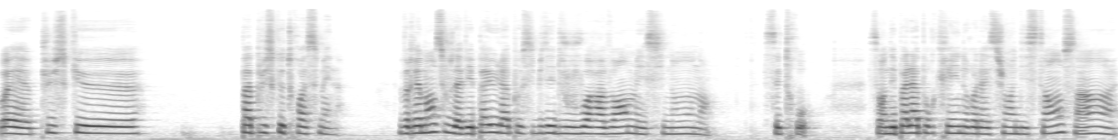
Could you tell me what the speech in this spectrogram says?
ouais, plus que... pas plus que trois semaines. Vraiment, si vous n'avez pas eu la possibilité de vous voir avant, mais sinon, non, c'est trop. Ça, on n'est pas là pour créer une relation à distance. Hein.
